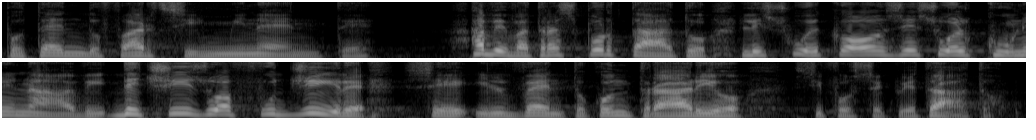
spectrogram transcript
potendo farsi imminente, aveva trasportato le sue cose su alcune navi, deciso a fuggire se il vento contrario si fosse quietato.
